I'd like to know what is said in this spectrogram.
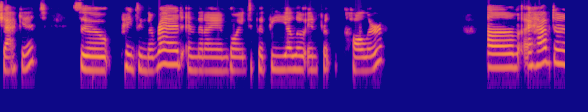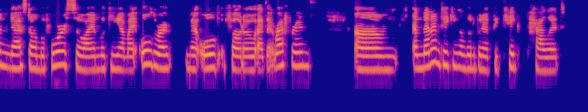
jacket. So painting the red and then I am going to put the yellow in for the collar. Um, I have done Gaston before, so I am looking at my old my old photo as a reference. Um, and then I'm taking a little bit of the cake palette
